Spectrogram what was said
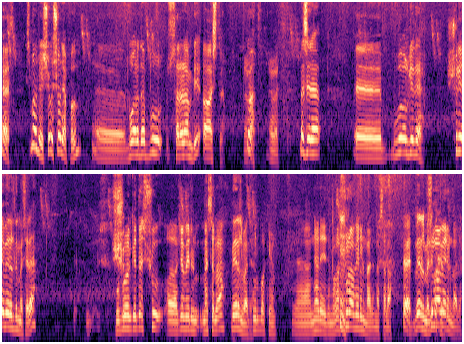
Evet. İsmail Bey şöyle, şöyle yapalım. Ee, bu arada bu sararan bir ağaçtı. Evet. mi? Evet. Mesela e, bu bölgede şuraya verildi mesela. Bu bölgede şu ağaca veril mesela Verilmedi. dur bakayım. Ee, nereydi bu? Şura verilmedi mesela. Evet verilmedi. Şuna Bakın. verilmedi.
